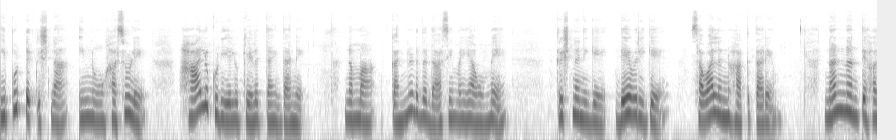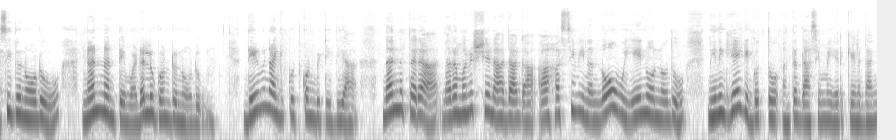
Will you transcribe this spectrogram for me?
ಈ ಪುಟ್ಟ ಕೃಷ್ಣ ಇನ್ನು ಹಸುಳೆ ಹಾಲು ಕುಡಿಯಲು ಕೇಳುತ್ತಾ ಇದ್ದಾನೆ. ನಮ್ಮ ಕನ್ನಡದ ದಾಸಿಮಯ್ಯ ಒಮ್ಮೆ ಕೃಷ್ಣನಿಗೆ, ದೇವರಿಗೆ ಸವಾಲನ್ನು ಹಾಕುತ್ತಾರೆ. ನನ್ನಂತೆ ಹಸಿದು ನೋಡು, ನನ್ನಂತೆ ಒಡಲುಗೊಂಡು ನೋಡು. ದೇವನಾಗಿ ಕೂತ್ಕೊಂಡ್ಬಿಟ್ಟಿದ್ದೀಯಾ? ನನ್ನ ಥರ ನರಮನುಷ್ಯನಾದಾಗ ಆ ಹಸಿವಿನ ನೋವು ಏನು ಅನ್ನೋದು ನಿನಗೆ ಹೇಗೆ ಗೊತ್ತು? ಅಂತ ದಾಸಿಮಯ್ಯರು ಕೇಳಿದಾಗ,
